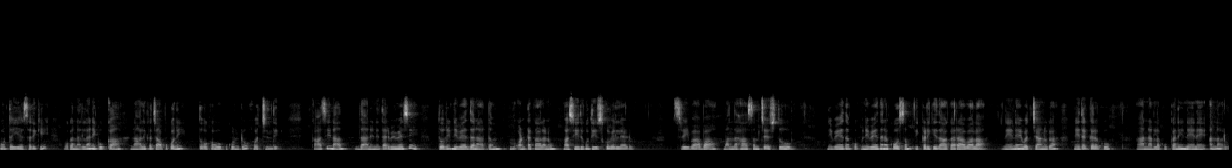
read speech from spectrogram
పూర్తయ్యేసరికి ఒక నల్లని కుక్క నాలిక చాపుకొని తోక ఊపుకుంటూ వచ్చింది. కాశీనాథ్ దానిని తరిమివేసి తొలి నివేదనార్థం వంటకాలను మసీదుకు తీసుకువెళ్ళాడు. శ్రీ బాబా మందహాసం చేస్తూ నివేద నివేదన కోసం ఇక్కడికి దాకా రావాలా? నేనే వచ్చానుగా నీ దగ్గరకు. ఆ నల్ల కుక్కని నేనే అన్నారు.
